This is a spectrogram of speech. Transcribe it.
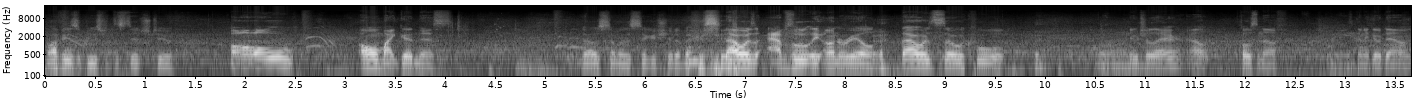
Mafia's abused with the Stitch, too. Oh, oh my goodness. That was some of the sickest shit I've ever seen. That was absolutely unreal. That was so cool. Uh, Neutral there? out. close enough. It's gonna go down.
